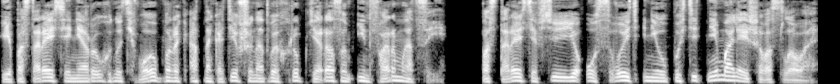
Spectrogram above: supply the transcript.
и постарайся не рухнуть в обморок от накатившей на твой хрупкий разум информации. Постарайся всю ее усвоить и не упустить ни малейшего слова.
